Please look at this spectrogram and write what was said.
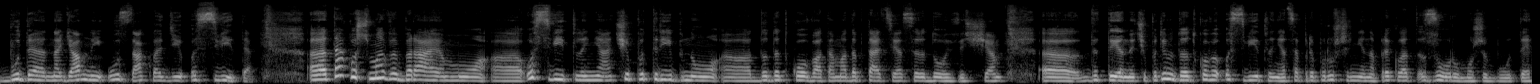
буде наявний у закладі освіти. Також ми вибираємо освітлення, чи потрібно додаткова там адаптація середовища е, дитини, чи потрібно додаткове освітлення. Це при порушенні, наприклад, зору може бути.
